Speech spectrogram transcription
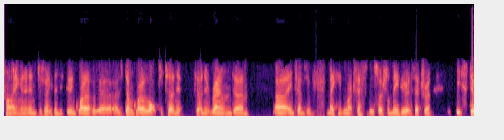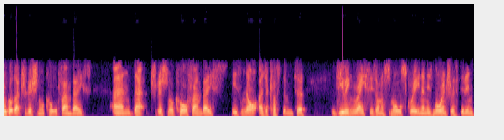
trying, and, and to some extent, is doing quite a uh, has done quite a lot to turn it turn it round um, uh, in terms of making it more accessible, social media, etc. It's still got that traditional core fan base, and that traditional core fan base is not as accustomed to viewing races on a small screen and is more interested in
